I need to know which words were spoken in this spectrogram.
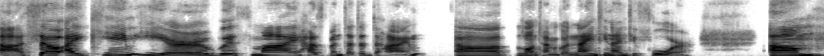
Uh, so I came here with my husband at the time, a uh, long time ago, 1994. Um,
